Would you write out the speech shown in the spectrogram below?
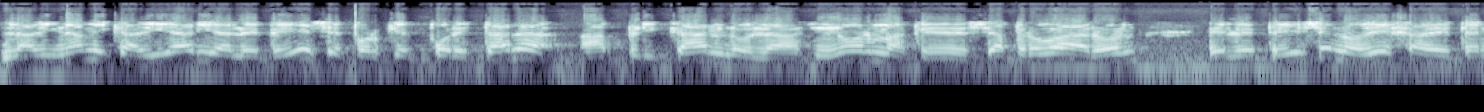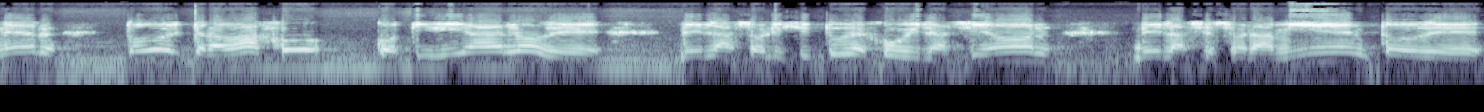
la dinámica diaria del BPS, porque por estar aplicando las normas que se aprobaron, el BPS no deja de tener todo el trabajo cotidiano de, la solicitud de jubilación, del asesoramiento, de,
